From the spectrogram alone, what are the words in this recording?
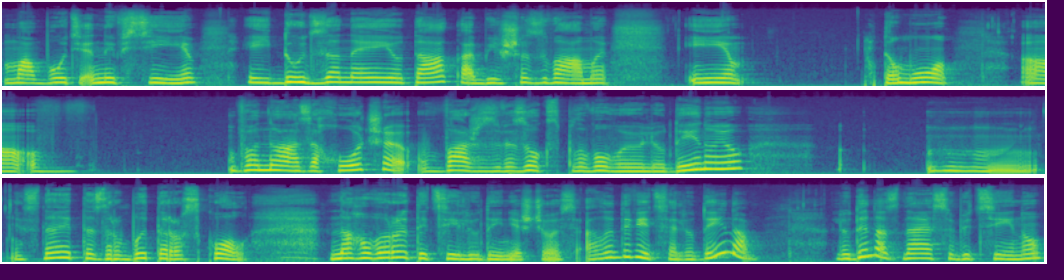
мабуть, не всі йдуть за нею, так, а більше з вами. І тому а, вона захоче ваш зв'язок з впливовою людиною знаєте, зробити розкол, наговорити цій людині щось. Але дивіться, людина. Людина знає собі ціну,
